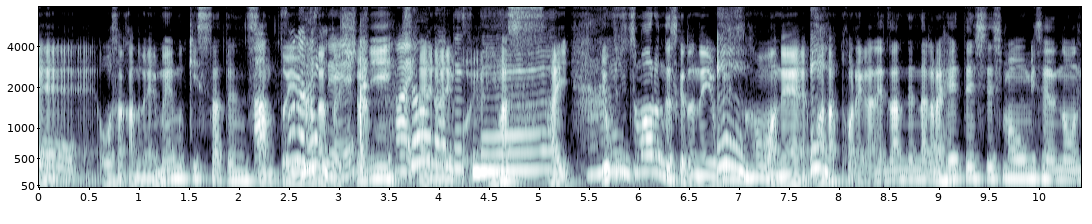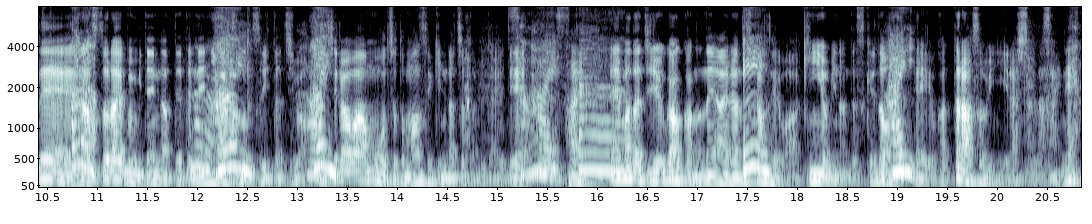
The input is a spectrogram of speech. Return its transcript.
えー大阪の MM 喫茶店さんという方と一緒に、はい。そうえーライブを。やります。はい。はい。翌日もあるんですけどね翌日の方はね、ええ。まだこれがね残念ながら閉店してしまうお店のねラストライブみたいになっててね2はい月の1日は、はい。こちらはもうちょっと満席になっちゃったみたいで。はい、えーまだ自由が丘のねアイランズカフェは金曜日なんですけど、はいえーよかったら遊びにいらしてくださいね。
